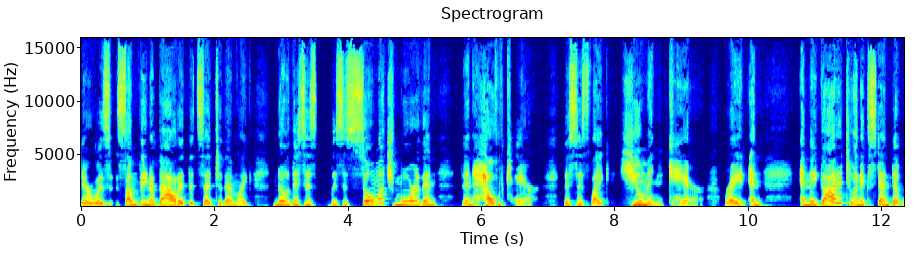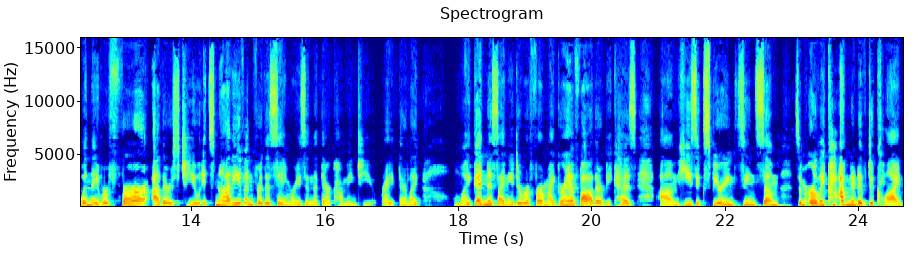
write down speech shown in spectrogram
There was something about it that said to them like, no, this is, this is so much more than, than health care. This is like human care, right? And, and they got it to an extent that when they refer others to you, it's not even for the same reason that they're coming to you, right? They're like, oh my goodness, I need to refer my grandfather because um, he's experiencing some some early cognitive decline.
